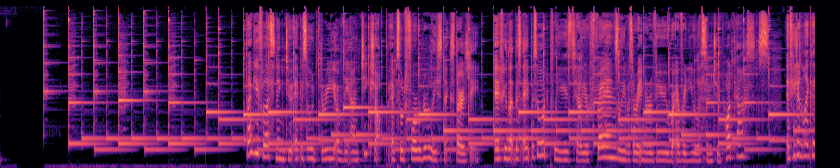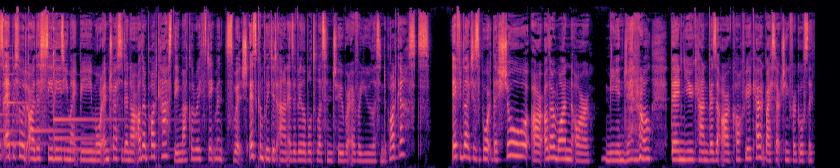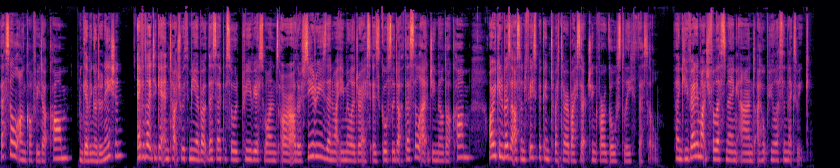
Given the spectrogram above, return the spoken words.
Thank you for listening to episode 3 of The Antique Shop. Episode 4 will be released next Thursday. If you like this episode, please tell your friends, leave us a rating or review wherever you listen to podcasts. If you didn't like this episode or this series, you might be more interested in our other podcast, The McElroy Statements, which is completed and is available to listen to wherever you listen to podcasts. If you'd like to support this show, our other one, or me in general, then you can visit our Ko-fi account by searching for Ghostly Thistle on ko-fi.com and giving a donation. If you'd like to get in touch with me about this episode, previous ones, or other series, then my email address is ghostly.thistle at gmail.com, or you can visit us on Facebook and Twitter by searching for Ghostly Thistle. Thank you very much for listening, and I hope you listen next week.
